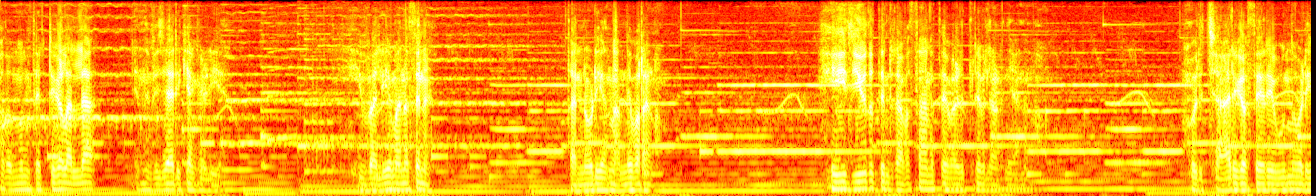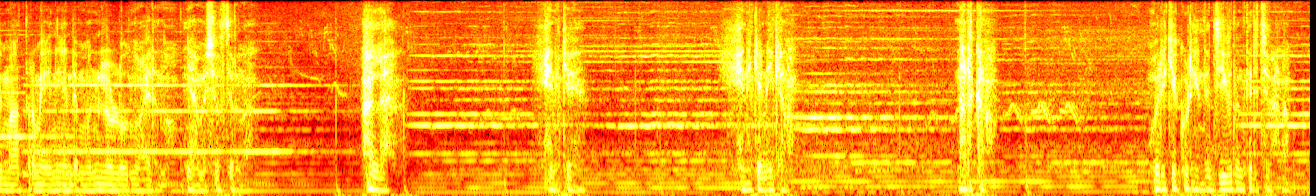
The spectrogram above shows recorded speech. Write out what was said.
അതൊന്നും തെറ്റുകളല്ല എന്ന് വിചാരിക്കാൻ കഴിയുക. ഈ വലിയ മനസ്സിന് തന്നോട് ഞാൻ നന്ദി പറയണം. ഈ ജീവിതത്തിന്റെ ഒരു അവസാനത്തെ വഴിത്തിരിവിലാണ് ഞാനെന്ന്. ഒരു ചാരികസേരെ ഊന്നുവടി മാത്രമേ ഇനി എന്റെ മുന്നിലുള്ളൂ എന്നുമായിരുന്നു ഞാൻ വിശ്വസിച്ചിരുന്നത്. അല്ല എനിക്ക് എനിക്ക് എണീക്കണം. നടക്കണം. ഒരിക്കൽ കൂടി എന്റെ ജീവിതം തിരിച്ചു വേണം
